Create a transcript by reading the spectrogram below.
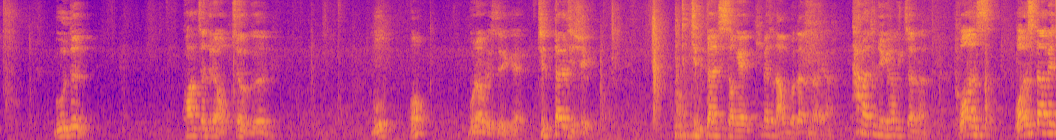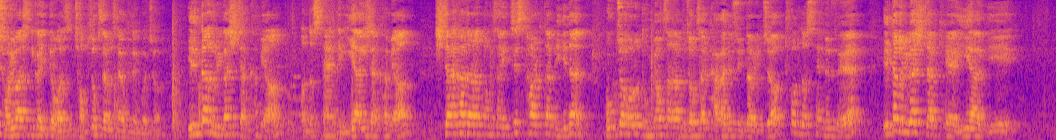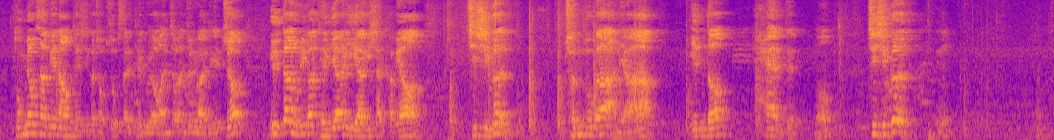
모든 과학자들의 업적은 뭐? 어? 뭐라 그랬어 이게? 집단 지식 집단 지성의 힘에서 나온 거다 그 말이야. 다 같은 얘기를 하고 있잖아. once once 다음에 절이 왔으니까 이때 once 접속사로 사용된 거죠. 일단 우리가 시작하면 understanding 이해하기 시작하면 시작하다라는 동사 있지 start다 begin은 목적으로 동명사나 부정사를 다 가질 수 있다고 했죠. to understand도 돼. 일단 우리가 시작해 이해하기 동명사 뒤에 나온 대시니까 접속사일 테고요. 완전한 절이 와야 되겠죠. 일단 우리가 대기하를 이해하기 시작하면 지식은 전부가 아니야. in the head. 어? 지식은 음?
